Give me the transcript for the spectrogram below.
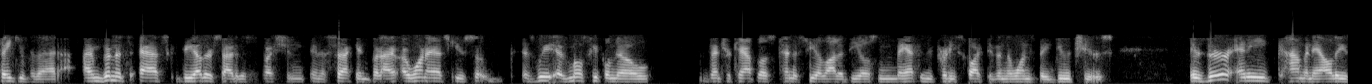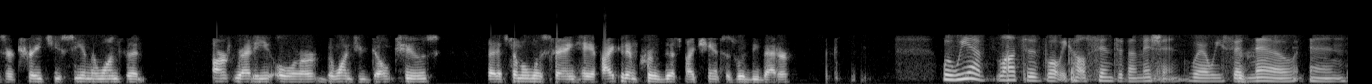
thank you for that. I'm going to ask the other side of this question in a second, but I, I want to ask you. So, as we, as most people know, venture capitalists tend to see a lot of deals and they have to be pretty selective in the ones they do choose. Is there any commonalities or traits you see in the ones that aren't ready or the ones you don't choose? That if someone was saying, hey, if I could improve this, my chances would be better? Well, we have lots of what we call sins of omission, where we said no and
